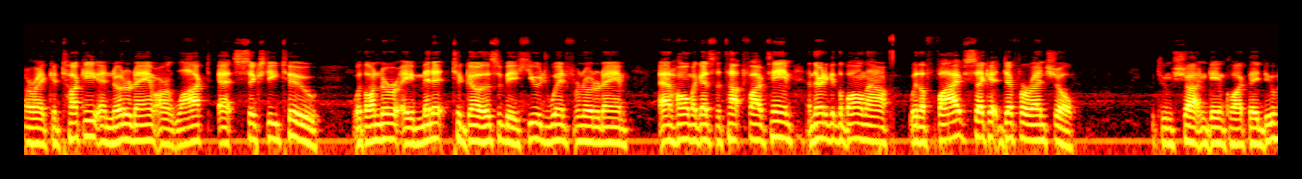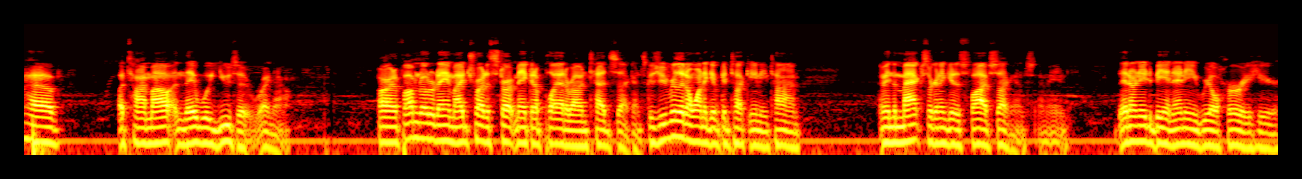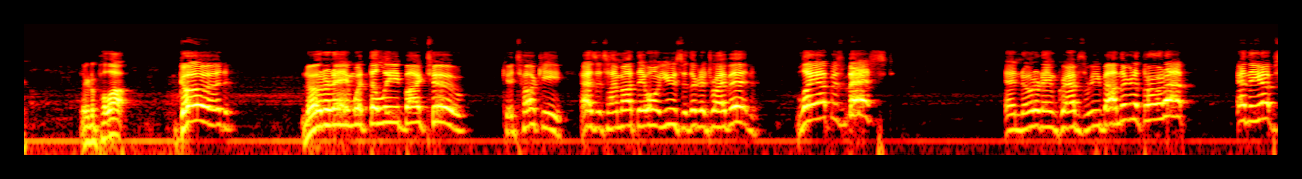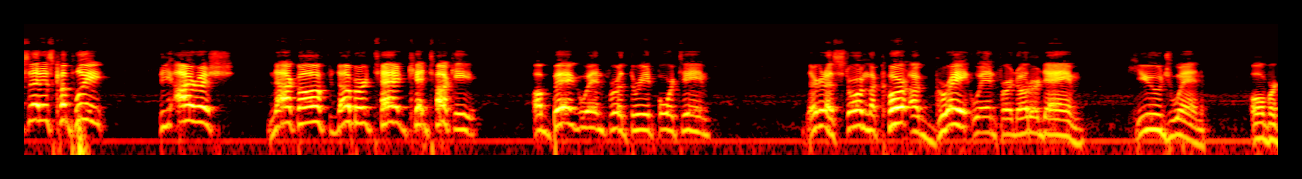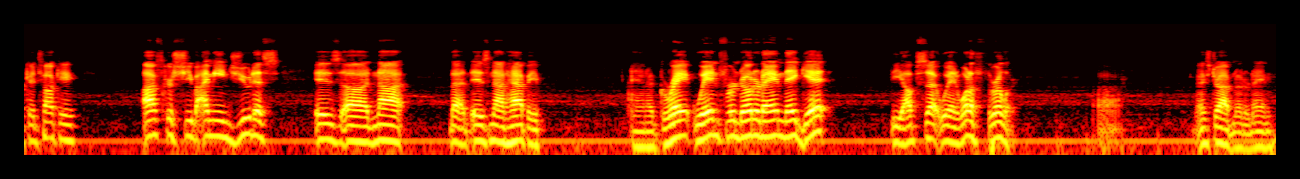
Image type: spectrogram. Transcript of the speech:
All right, Kentucky and Notre Dame are locked at 62 with under a minute to go. This would be a huge win for Notre Dame at home against the top five team, and they're going to get the ball now with a five second differential between shot and game clock. They do have a timeout, and they will use it right now. All right, if I'm Notre Dame, I'd try to start making a play at around 10 seconds because you really don't want to give Kentucky any time. I mean, the max they're going to get is five seconds. I mean, they don't need to be in any real hurry here. They're going to pull up. Good! Notre Dame with the lead by two. Kentucky has a timeout. They won't use it. They're going to drive in. Layup is missed. And Notre Dame grabs the rebound. They're going to throw it up. And the upset is complete. The Irish knock off number 10 Kentucky. A big win for a 3 and 4 team. They're going to storm the court. A great win for Notre Dame. Huge win over Kentucky. Oscar Tshiebwe, I mean Judas is uh, not that is not happy. And a great win for Notre Dame. They get the upset win. What a thriller. Uh, nice job, Notre Dame.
